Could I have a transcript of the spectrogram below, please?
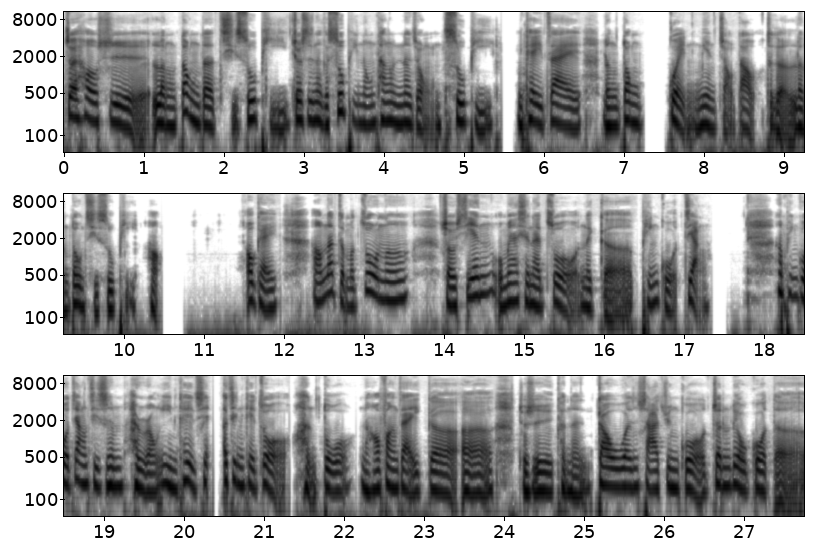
最后是冷冻的起酥皮，就是那个酥皮浓汤的那种酥皮，你可以在冷冻柜里面找到这个冷冻起酥皮，好。OK，好，那怎么做呢？首先，我们要先来做那个苹果酱。那苹果酱其实很容易，你可以先，而且你可以做很多，然后放在一个呃，就是可能高温杀菌过、蒸馏过的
